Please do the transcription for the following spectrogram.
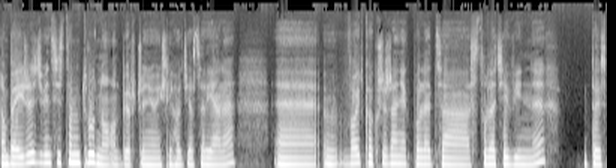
obejrzeć, więc jestem trudną odbiorczynią, jeśli chodzi o seriale. E, Wojtko Krzyżaniak poleca Stulecie Winnych. To jest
